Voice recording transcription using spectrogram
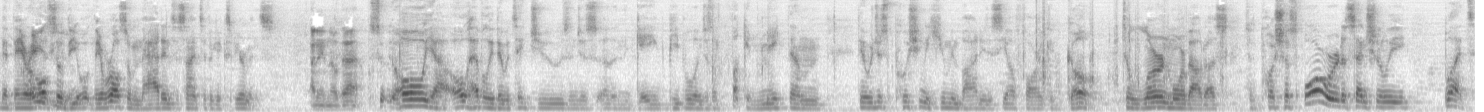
that they are Crazy, also dude. the they were also mad into scientific experiments. I didn't know that. So, oh yeah, oh heavily. They would take Jews and just uh, and gay people and just like fucking make them. They were just pushing the human body to see how far it could go, to learn more about us, to push us forward, essentially, but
